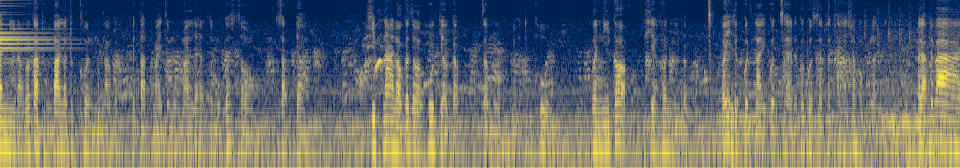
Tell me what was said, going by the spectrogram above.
วันนี้เราก็กลับถึงบ้านแล้วทุกคน เราก็ไปตัดไหมจมูกมาแล้ว จมูกก็สองสัปดาห์ คลิปหน้าเราก็จะมาพูดเกี่ยวกับจมูกนะครับทุกคน วันนี้ก็เพียงเท่านี้แบบ ก็อย่าลืมกดไลค์ กดแชร์ แล้วก็กด subscribe ให้ช่องของพวกเราด้วยนะไปละบ๊ายบาย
